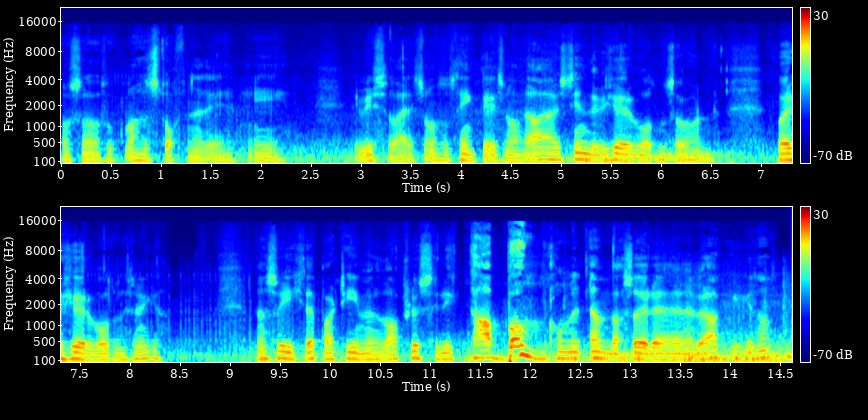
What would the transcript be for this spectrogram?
også tok masse stoff ned i, i, i byssa der, liksom. Og så tenkte jeg liksom at ja, hvis Sindre vil kjøre båten, så var han bare kjøre båten, liksom. ikke Men så gikk det et par timer, og da plutselig da bom, kom det et enda større brak, ikke sant.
